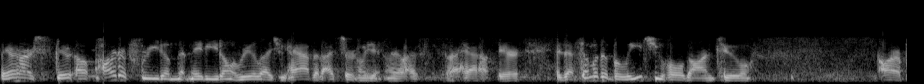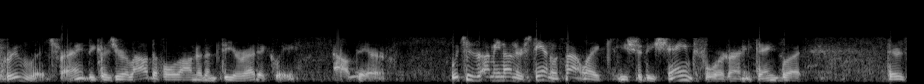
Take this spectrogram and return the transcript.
there are there, a part of freedom that maybe you don't realize you have that I certainly didn't realize that I had out there is that some of the beliefs you hold on to are a privilege, right? Because you're allowed to hold on to them theoretically out there, which is, I mean, understand. It's not like you should be shamed for it or anything, but there's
